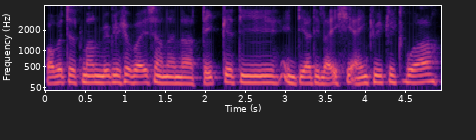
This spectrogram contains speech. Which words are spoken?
arbeitet man möglicherweise an einer Decke, die, in der die Leiche eingewickelt war.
